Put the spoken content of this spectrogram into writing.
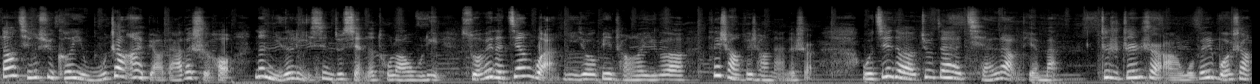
当情绪可以无障碍表达的时候，那你的理性就显得徒劳无力。所谓的监管，你就变成了一个非常非常难的事儿。我记得就在前两天吧，这是真事儿啊！我微博上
